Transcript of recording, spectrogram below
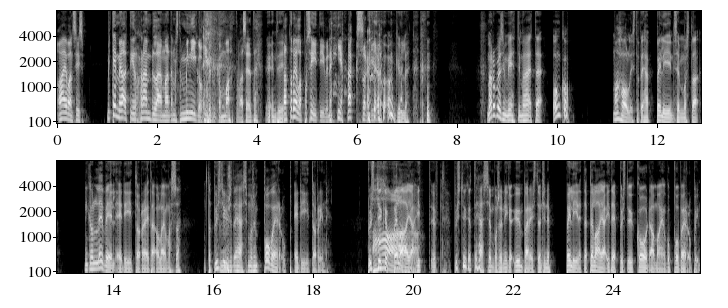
Aivan siis, miten me alettiin rämpläämään tämmöistä minigolfia, kuinka mahtavaa se, että En tämä tiedä. on todella positiivinen jakso. kyllä. on kyllä. Mä rupesin miettimään, että onko mahdollista tehdä peliin semmoista niin level-editoreita olemassa, mutta pystyykö mm. se tehdä semmoisen power-up-editorin? Pystyykö Aa. pelaaja, it, pystyykö tehdä semmoisen niin ympäristön sinne peliin, että pelaaja itse pystyy koodaamaan jonkun power-upin?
